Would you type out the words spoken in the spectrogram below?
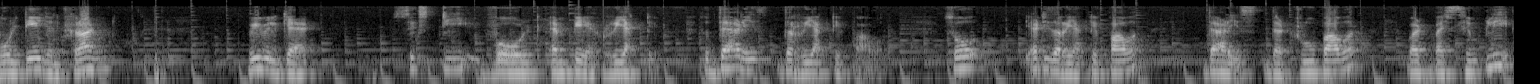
voltage and current we will get 60 volt ampere reactive. So that is the reactive power. So that is the reactive power. That is the true power but by simply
